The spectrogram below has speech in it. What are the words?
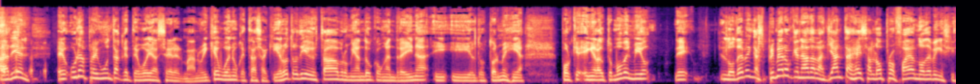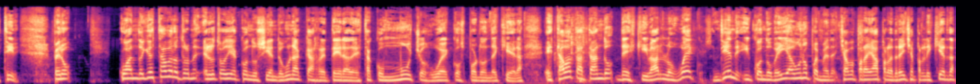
Ariel, eh, una pregunta que te voy a hacer, hermano, y qué bueno que estás aquí. El otro día yo estaba bromeando con Andreina y, el doctor Mejía, porque en el automóvil mío eh, lo deben primero que nada, las llantas esas low profile no deben existir, pero cuando yo estaba el otro, día conduciendo en una carretera de esta con muchos huecos por donde quiera, estaba tratando de esquivar los huecos, ¿entiendes? Y cuando veía uno, pues me echaba para allá, para la derecha, para la izquierda,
